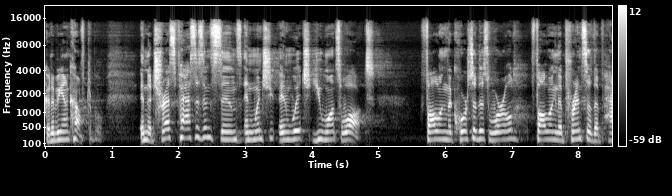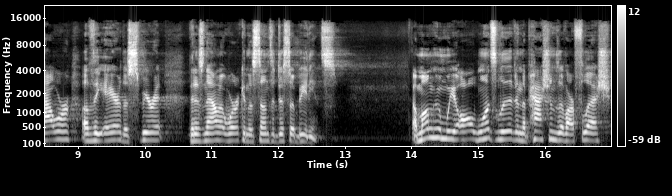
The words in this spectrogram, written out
Going to be uncomfortable. In the trespasses and sins in which, you, in which you once walked, following the course of this world, following the prince of the power of the air, the spirit that is now at work in the sons of disobedience among whom we all once lived in the passions of our flesh,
